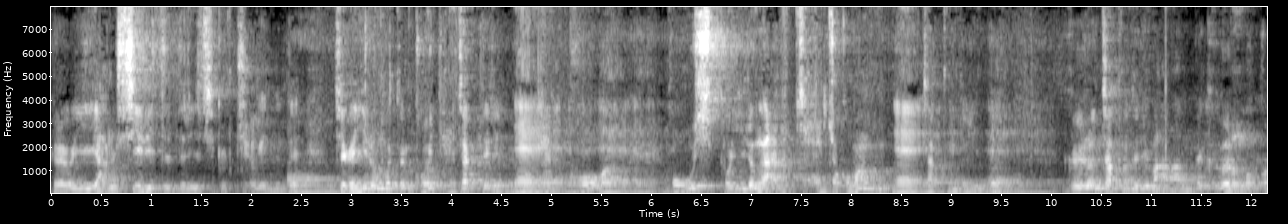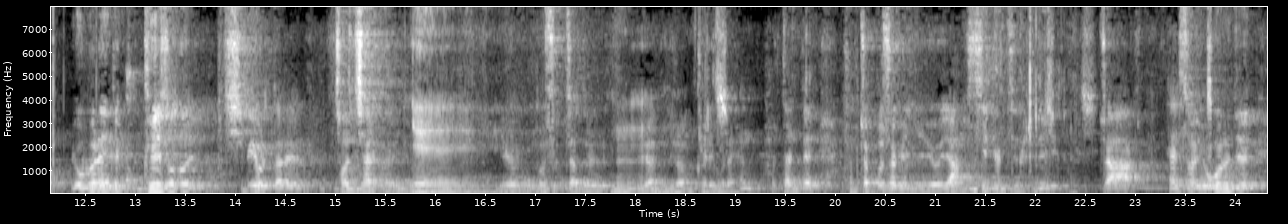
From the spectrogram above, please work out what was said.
그리고 이 양 시리즈들이 지금 쭉 있는데 오. 제가 이런 것들은 거의 대작들이에요. 예, 100호, 막 예, 50호 이런 거 아주 제일 조그만 예, 작품들인데 예, 그런 작품들이 많았는데 그거는 뭐 요번에 이제 국회에서도 12월 달에 전시할 거예요. 예, 예, 예. 이 노숙자들 음, 이런 이런 그림을 한- 할 텐데 한쪽 구석에 이제 요양 시리즈들이 쫙 해서 요거는 이제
